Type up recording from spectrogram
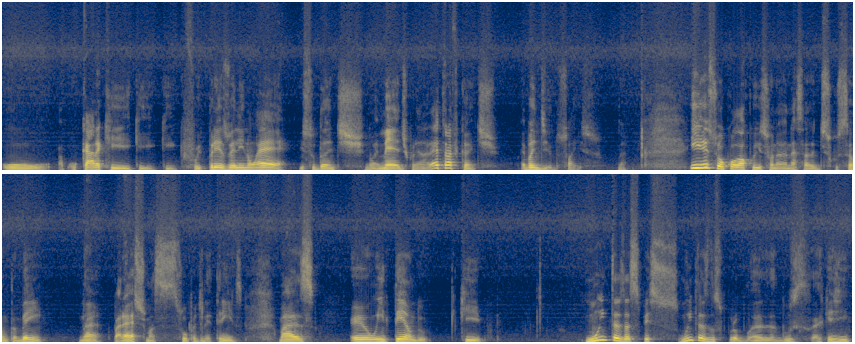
O, o cara que, que, que foi preso, ele não é estudante, não é médico, nem nada. é traficante, é bandido, só isso. Né? E isso eu coloco isso na, nessa discussão também, né? parece uma sopa de letrinhas, mas eu entendo que muitas das pessoas, muitas dos, eh, dos eh, que, a gente,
